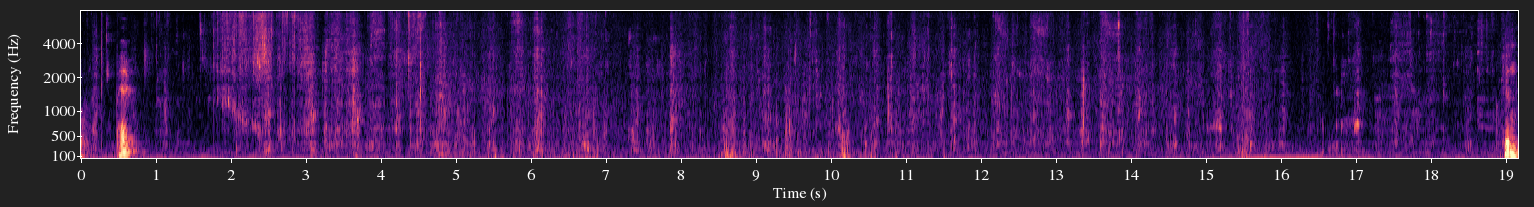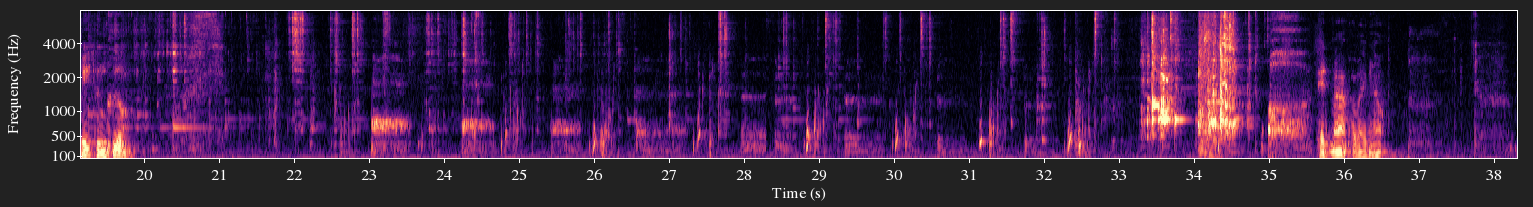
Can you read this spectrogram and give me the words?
เผ็ด ถึงพริกถึงเครื่อง เผ็ดมากพ่อแม่พี่น้อง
